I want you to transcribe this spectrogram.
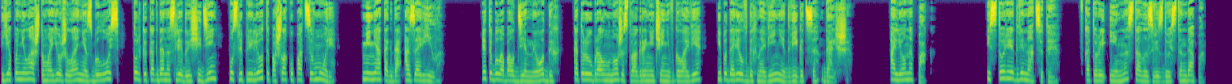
Я поняла, что мое желание сбылось только когда на следующий день после прилета пошла купаться в море. Меня тогда озарило. Это был обалденный отдых, который убрал множество ограничений в голове и подарил вдохновение двигаться дальше. Алена Пак. История двенадцатая которой Инна стала звездой стендапа.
